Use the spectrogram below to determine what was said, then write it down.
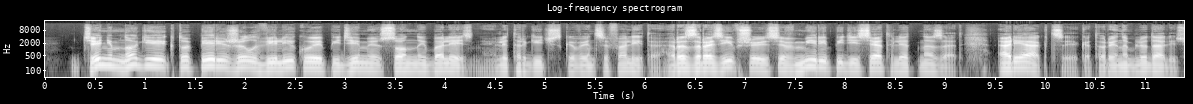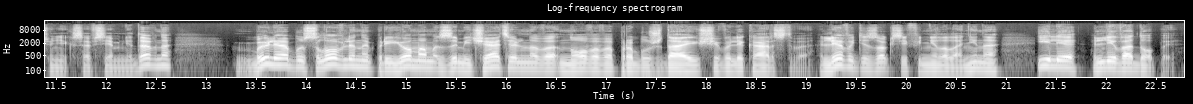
— те немногие, кто пережил великую эпидемию сонной болезни, летаргического энцефалита, разразившуюся в мире 50 лет назад, а реакции, которые наблюдались у них совсем недавно, были обусловлены приемом замечательного нового пробуждающего лекарства — леводизоксифенилаланина или леводопы —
